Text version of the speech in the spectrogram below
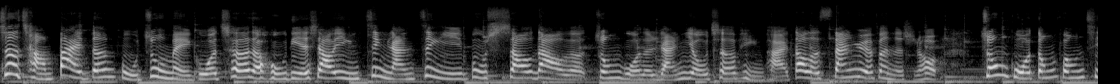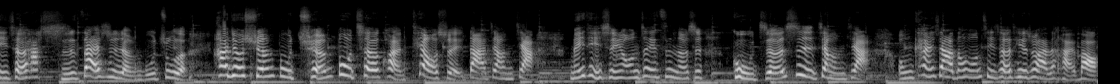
这场拜登补助美国车的蝴蝶效应，竟然进一步烧到了中国的燃油车品牌。到了三月份的时候，中国东风汽车它实在是忍不住了，它就宣布全部车款跳水大降价。媒体形容这次呢是骨折式降价。我们看一下东风汽车贴出来的海报，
